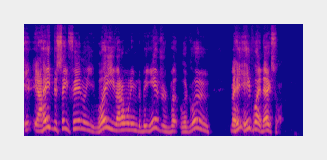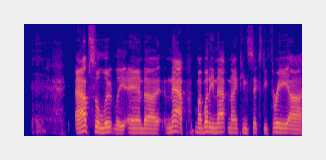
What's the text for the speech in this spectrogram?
I hate to see Finley leave. I don't want him to be injured, but Leglue, but he, he played excellent. Absolutely. And uh, Knapp, my buddy Nap, 1963, uh,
